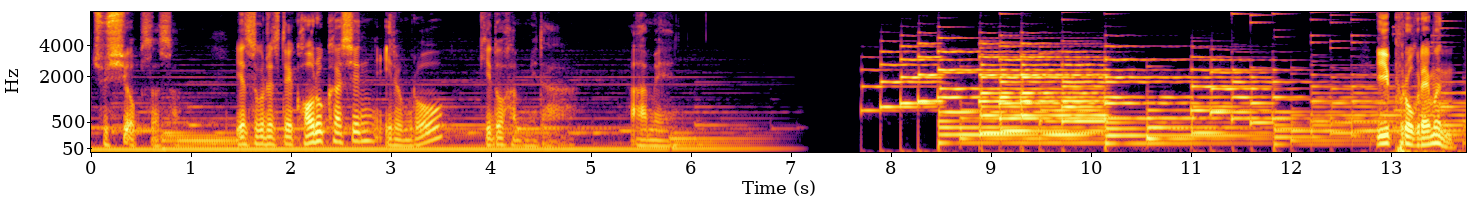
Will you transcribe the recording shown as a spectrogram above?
주시옵소서. 예수 그리스도의 거룩하신 이름으로 기도합니다. 아멘. 이 프로그램은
